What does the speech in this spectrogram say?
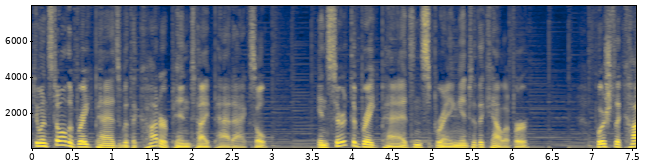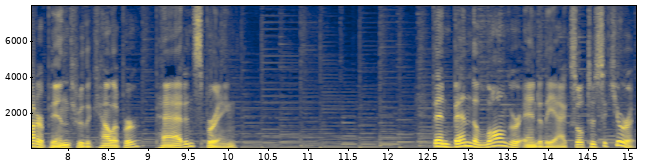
To install the brake pads with a cotter pin type pad axle, insert the brake pads and spring into the caliper, push the cotter pin through the caliper, pad, and spring, then bend the longer end of the axle to secure it.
